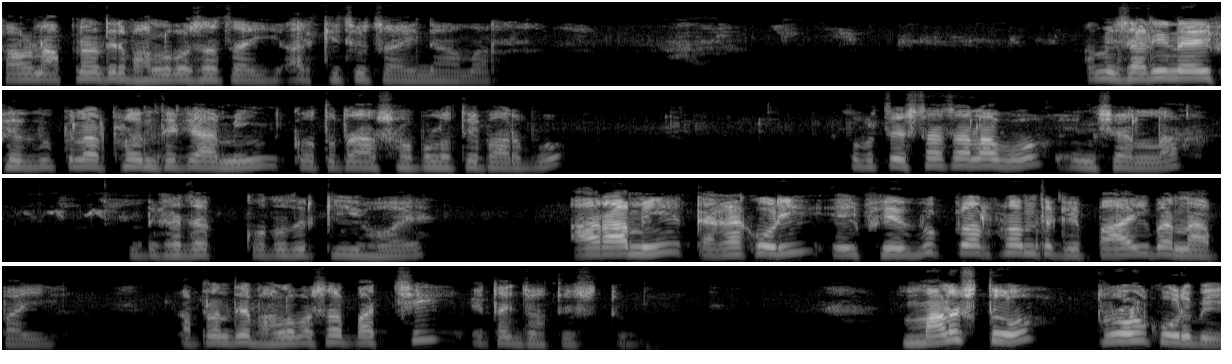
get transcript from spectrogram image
কারণ আপনাদের ভালোবাসা চাই, আর কিছু চাই না আমার। আমি জানি না এই ফেসবুক প্ল্যাটফর্ম থেকে আমি কতটা সফল হতে পারব। তবে চেষ্টা চালাবো ইনশাল্লাহ দেখা যাক কতদূর কী হয়। আর আমি টাকা করি এই ফেসবুক প্ল্যাটফর্ম থেকে পাই বা না পাই, আপনাদের ভালোবাসা পাচ্ছি, এটাই যথেষ্ট। মানুষ তো ট্রোল করবে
